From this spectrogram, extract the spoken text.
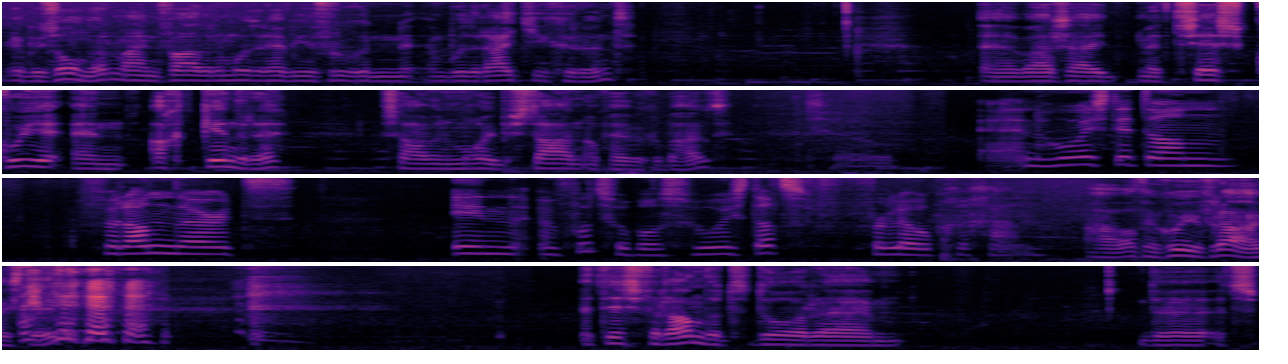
Heel bijzonder. Mijn vader en moeder hebben hier vroeger een, een boerderijtje gerund. Eh, waar zij met zes koeien en acht kinderen samen een mooi bestaan op hebben gebouwd. Zo. En hoe is dit dan veranderd in een voedselbos? Hoe is dat verloop gegaan? Ah, wat een goede vraag is dit. het is veranderd door ehm, de, het,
